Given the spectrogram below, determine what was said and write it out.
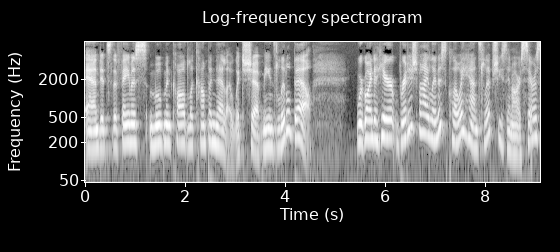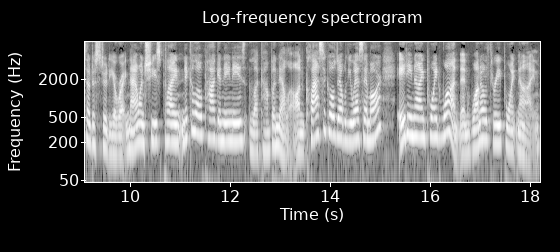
and it's the famous movement called La Campanella, which uh, means Little Bell. We're going to hear British violinist Chloe Hanslip. She's in our Sarasota studio right now, and she's playing Niccolo Paganini's La Campanella on classical WSMR 89.1 and 103.9.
